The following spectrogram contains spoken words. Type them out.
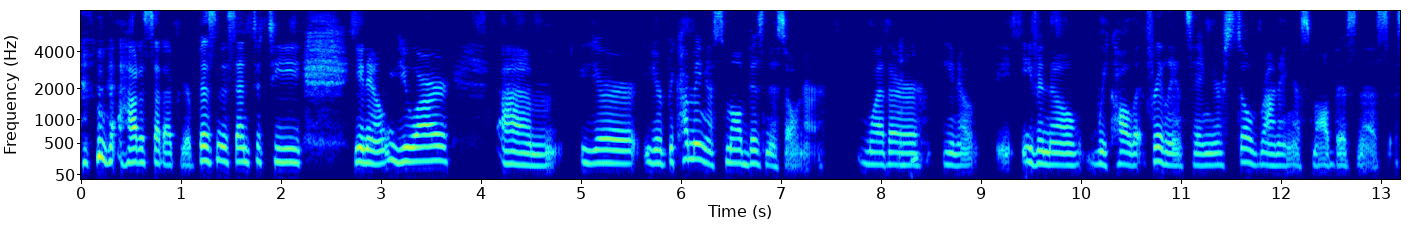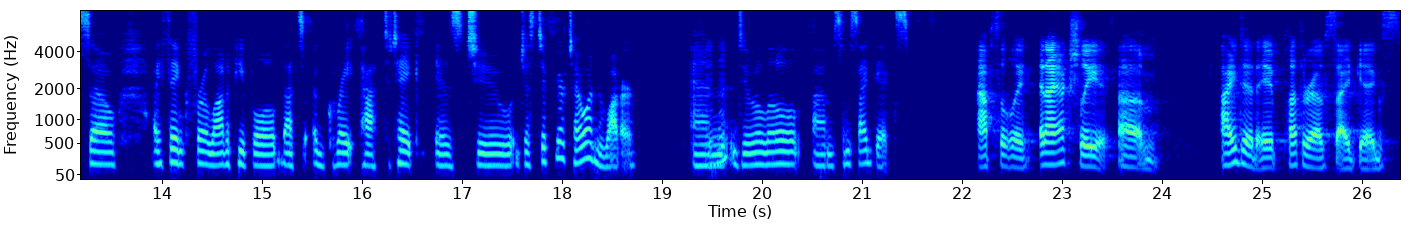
how to set up your business entity. You know, you are um, you're you're becoming a small business owner. Whether mm-hmm. you know, even though we call it freelancing, you're still running a small business. So I think for a lot of people, that's a great path to take is to just dip your toe in the water and mm-hmm. do a little um, some side gigs. Absolutely. And I actually, um, I did a plethora of side gigs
